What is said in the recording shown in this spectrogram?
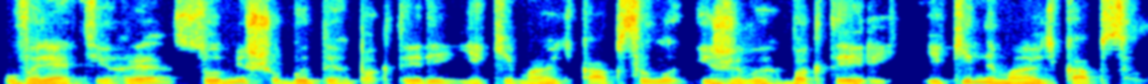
У варіанті Г суміш убитих бактерій, які мають капсулу, і живих бактерій, які не мають капсули.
